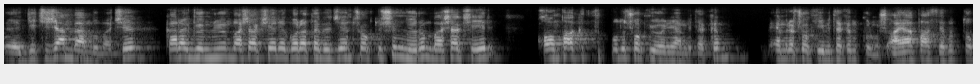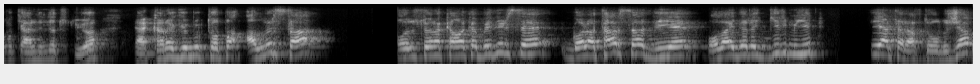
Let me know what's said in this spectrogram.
e, geçeceğim ben bu maçı. Karagümrük'ün Başakşehir'e gol atabileceğini çok düşünmüyorum. Başakşehir kompakt futbolu çok iyi oynayan bir takım. Emre çok iyi bir takım kurmuş. Ayağa pas yapıp topu kendinde tutuyor. Yani Karagümrük topu alırsa pozisyona kalkabilirse, gol atarsa diye olaylara girmeyip diğer tarafta olacağım.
